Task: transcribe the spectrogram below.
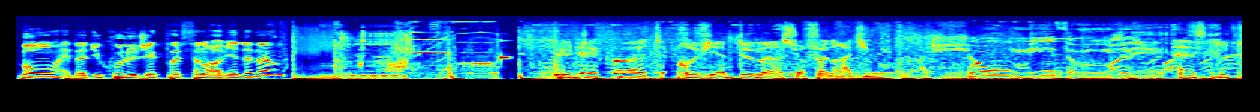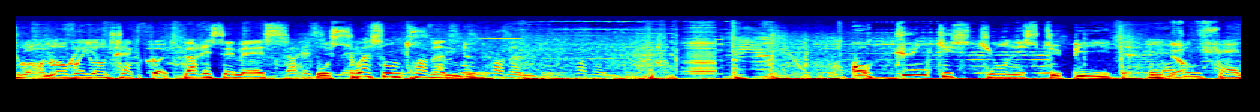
Bon, et ben du coup, le jackpot Fun revient demain. Le jackpot revient demain sur Fun Radio. Inscris-toi en envoyant jackpot par SMS au 6322. Aucune question n'est stupide. Lovin Fun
